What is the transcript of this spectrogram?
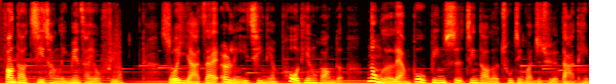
放到机场里面才有 feel。所以啊，在二零一七年破天荒的弄了两部宾士进到了出境管制区的大厅，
